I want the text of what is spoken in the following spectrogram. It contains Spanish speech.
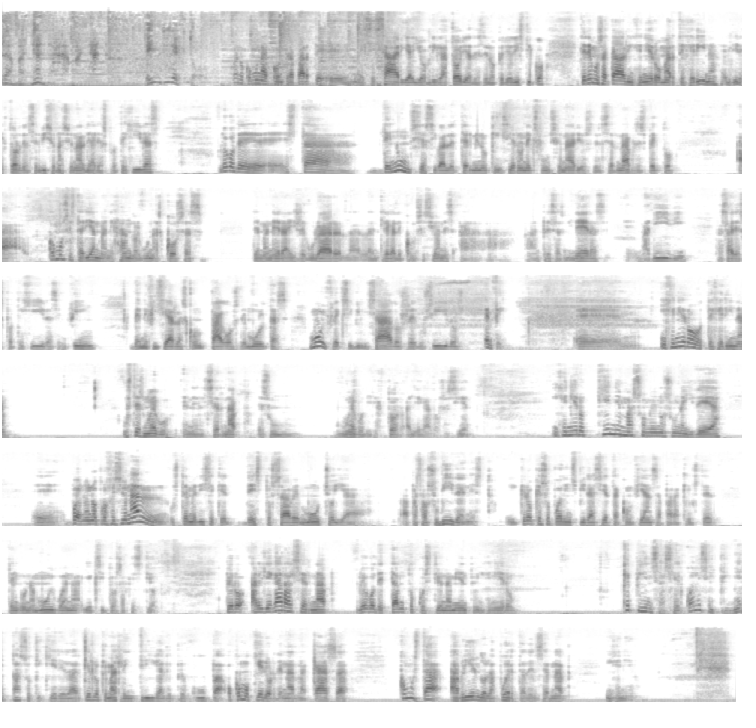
La mañana. La mañana. En directo. Bueno, como una contraparte eh, necesaria y obligatoria desde lo periodístico, tenemos acá al ingeniero Omar Tejerina, el director del Servicio Nacional de Áreas Protegidas. Luego de esta denuncia, si vale el término, que hicieron exfuncionarios del CERNAP respecto a cómo se estarían manejando algunas cosas de manera irregular, la, entrega de concesiones a, empresas mineras, eh, Madidi, las áreas protegidas, en fin, beneficiarlas con pagos de multas muy flexibilizados, reducidos, en fin. Eh, ingeniero Tejerina, usted es nuevo en el CERNAP, es un nuevo director, ha llegado recién. Ingeniero, ¿tiene más o menos una idea? Eh, bueno, en lo profesional, usted me dice que de esto sabe mucho y ha, ha pasado su vida en esto. Y creo que eso puede inspirar cierta confianza para que usted tenga una muy buena y exitosa gestión. Pero al llegar al CERNAP, luego de tanto cuestionamiento, ingeniero, ¿qué piensa hacer? ¿Cuál es el primer paso que quiere dar? ¿Qué es lo que más le intriga, le preocupa? ¿O cómo quiere ordenar la casa? ¿Cómo está abriendo la puerta del CERNAP, ingeniero?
